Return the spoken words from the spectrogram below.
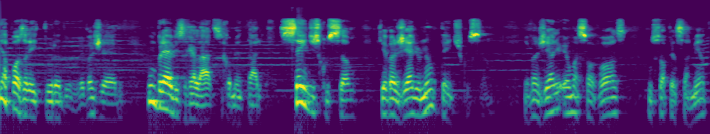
E após a leitura do Evangelho, com breves relatos e comentários, sem discussão, que Evangelho não tem discussão. Evangelho é uma só voz, um só pensamento,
